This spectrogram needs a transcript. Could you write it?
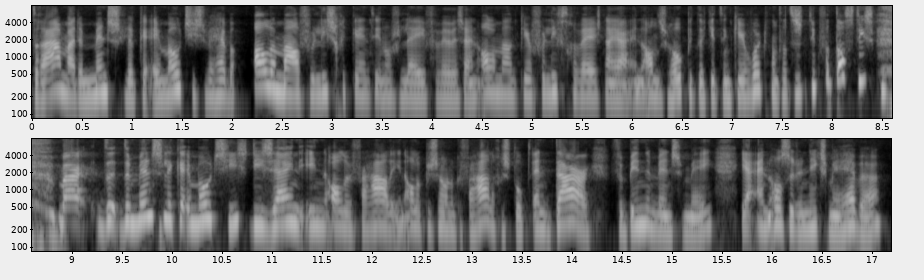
drama, de menselijke emoties. We hebben allemaal verlies gekend in ons leven. We zijn allemaal een keer verliefd geweest. Nou ja, en anders hoop ik dat je het een keer wordt, want dat is natuurlijk fantastisch. Maar de, de menselijke emoties, die zijn in alle verhalen, in alle persoonlijke verhalen gestopt. En daar verbinden mensen mee. Ja, en als ze er niks mee hebben,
